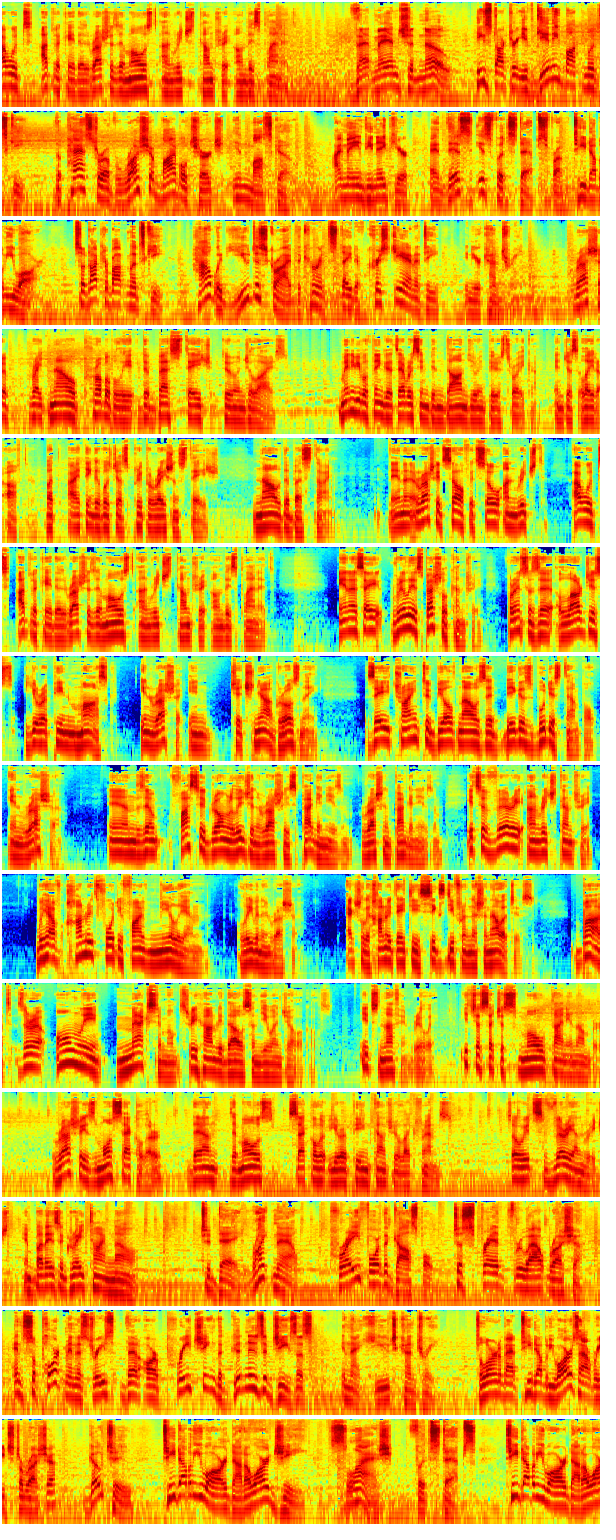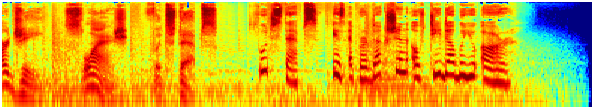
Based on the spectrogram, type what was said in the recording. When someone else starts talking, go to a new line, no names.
I would advocate that Russia is the most unreached country on this planet.
That man should know. He's Dr. Evgeny Bakhmutsky, the pastor of Russia Bible Church in Moscow. I'm Andy Napier, and this is Footsteps from TWR. So, Dr. Bakhmutsky, how would you describe the current state of Christianity in your country?
Russia, right now, probably the best stage to evangelize. Many people think that everything been done during perestroika and just later after, but I think it was just preparation stage. Now the best time. And uh, Russia itself, it's so unreached. I would advocate that Russia is the most unreached country on this planet. And I say, really a special country. For instance, the largest European mosque in Russia, in Chechnya, Grozny, they trying to build now the biggest Buddhist temple in Russia. And the fastest growing religion in Russia is paganism, Russian paganism. It's a very unreached country. We have 145 million living in Russia, actually 186 different nationalities. But there are only maximum 300,000 evangelicals. It's nothing really. It's just such a small, tiny number. Russia is more secular than the most secular European country like France. So it's very unreached. And, but it's a great time now.
Today, right now, pray for the gospel to spread throughout Russia and support ministries that are preaching the good news of Jesus in that huge country. To learn about TWR's outreach to Russia, go to twr.org slash footsteps. twr.org slash footsteps.
Footsteps is a production of TWR.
